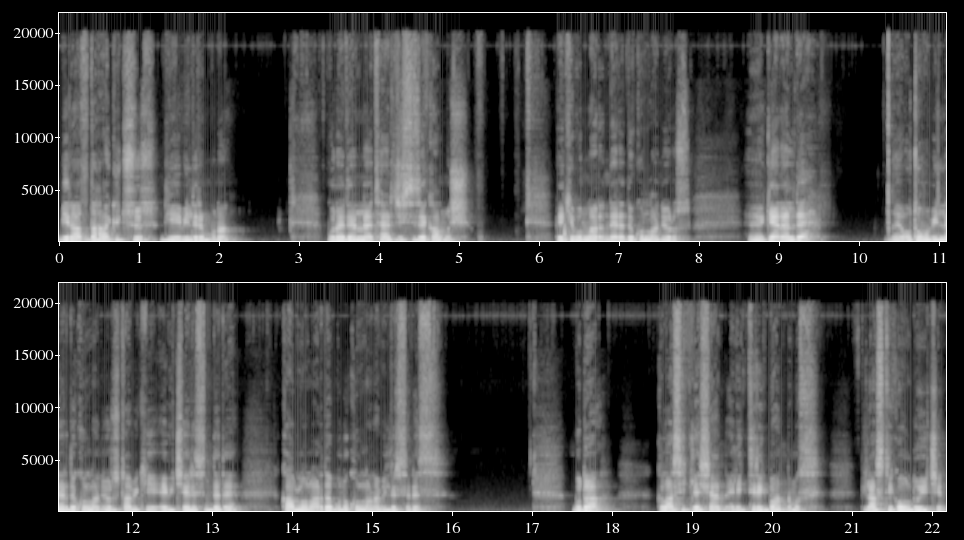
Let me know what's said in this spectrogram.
biraz daha güçsüz diyebilirim buna. Bu nedenle tercih size kalmış. Peki bunları nerede kullanıyoruz? Ee, genelde e, otomobillerde kullanıyoruz. Tabii ki ev içerisinde de kablolarda bunu kullanabilirsiniz. Bu da klasikleşen elektrik bandımız. Plastik olduğu için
